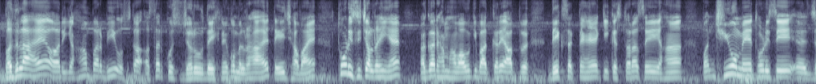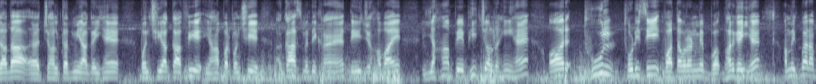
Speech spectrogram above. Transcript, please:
बदला है और यहाँ पर भी उसका असर कुछ ज़रूर देखने को मिल रहा है। तेज़ हवाएँ थोड़ी सी चल रही हैं। अगर हम हवाओं की बात करें, आप देख सकते हैं कि किस तरह से यहाँ पंछियों में थोड़ी सी ज़्यादा चहलकदमी आ गई है। पंछियाँ काफ़ी यहाँ पर, पंछी आकाश में दिख रहे हैं। तेज़ हवाएँ यहाँ पे भी चल रही हैं और धूल थोड़ी सी वातावरण में भर गई है। हम एक बार आप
